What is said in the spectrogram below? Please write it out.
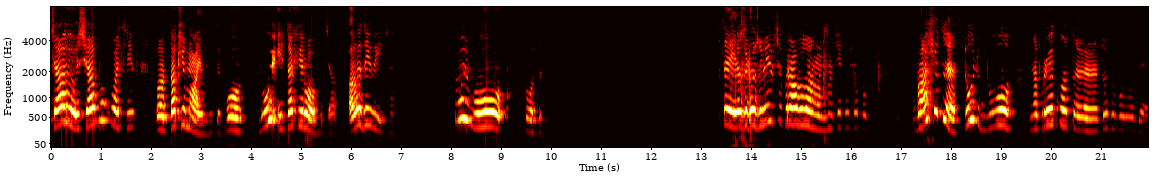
Ця, ця буква так і має бути, бо ду і так і робиться. Але дивіться. Тут було. Що Все, я зрозумів ці правила, тільки що Бачите, тут було, наприклад, е, тут було де?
